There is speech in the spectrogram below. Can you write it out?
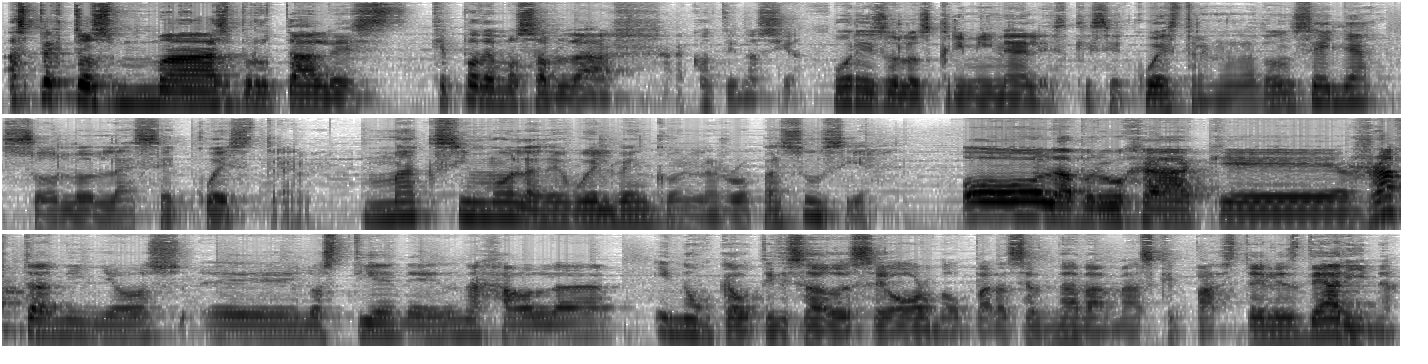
aspectos más brutales. ¿Qué podemos hablar a continuación? Por eso los criminales que secuestran a la doncella solo la secuestran. Máximo la devuelven con la ropa sucia. O la bruja que rapta niños, eh, los tiene en una jaula y nunca ha utilizado ese horno para hacer nada más que pasteles de harina.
